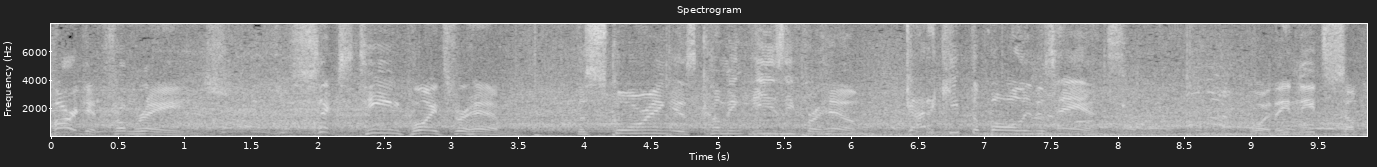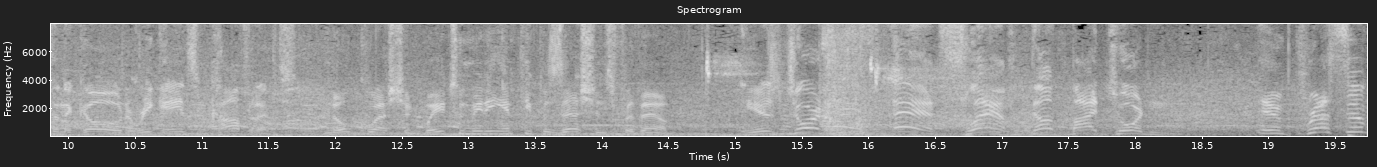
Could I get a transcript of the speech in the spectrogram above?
target from range. 16 points for him. The scoring is coming easy for him. Got to keep the ball in his hands. Boy, they need something to go to regain some confidence. No question. Way too many empty possessions for them. Here's Jordan. And slam dunk by Jordan. Impressive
